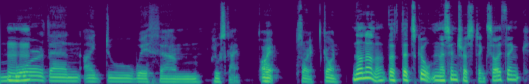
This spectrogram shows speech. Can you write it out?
Mhm. more than I do with um, Blue Sky. Okay, sorry, go on. No, no, no. That that's cool and that's interesting. So I think,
